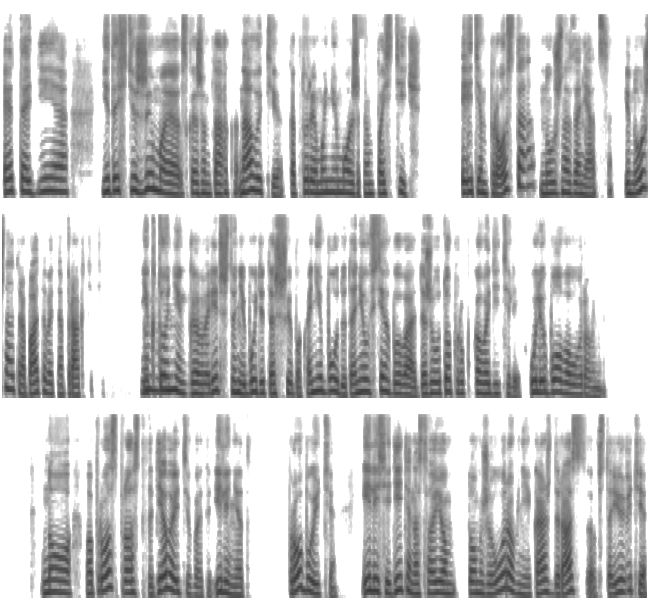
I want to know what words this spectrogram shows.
Это не недостижимые, скажем так, навыки, которые мы не можем постичь. Этим просто нужно заняться. И нужно отрабатывать на практике. Никто mm-hmm. не говорит, что не будет ошибок. Они будут, они у всех бывают, даже у топ-руководителей, у любого уровня. Но вопрос просто, делаете вы это или нет? Пробуете? Или сидите на своем том же уровне и каждый раз встаете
